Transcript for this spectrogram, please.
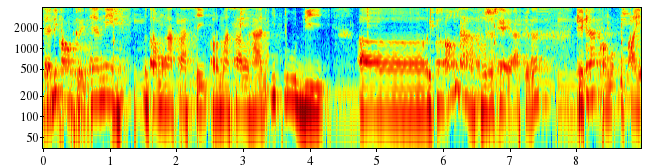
Jadi konkretnya nih untuk mengatasi permasalahan itu di eh di kampus lah khususnya ya kita kira-kira perlu upaya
